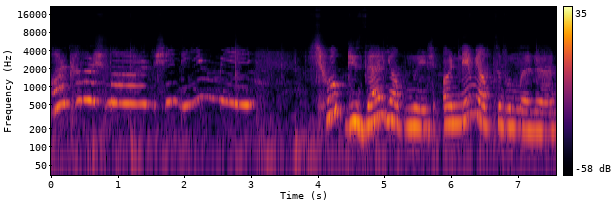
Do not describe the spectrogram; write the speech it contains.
Arkadaşlar bir şey diyeyim mi? Güzel yapmış. Annem yaptı bunları.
